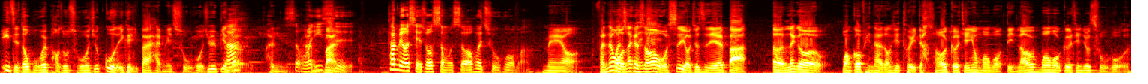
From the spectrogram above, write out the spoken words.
一直都不会跑出出货，就过了一个礼拜还没出货，就会变得很什么意思？他没有写说什么时候会出货吗？没有，反正我那个时候我室友就直接把呃那个网购平台的东西退掉，然后隔天用某某订，然后某某隔天就出货了。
